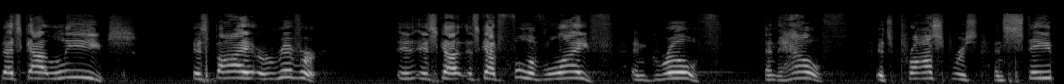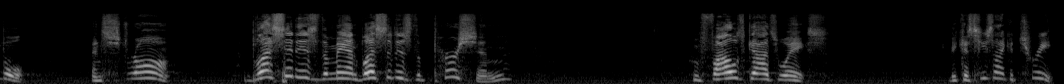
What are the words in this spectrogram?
that's got leaves. It's by a river. It, has got, it's got full of life and growth and health. It's prosperous and stable and strong. Blessed is the man, blessed is the person who follows God's ways because he's like a tree.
